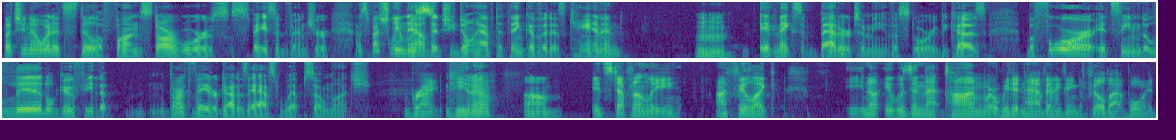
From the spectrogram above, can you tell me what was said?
but you know what? It's still a fun Star Wars space adventure, especially It now that you don't have to think of it as canon. hmm It makes it better to me, the story, because before it seemed a little goofy that Darth Vader got his ass whipped so much. Right. You know? Um, it's definitely. I feel like, you know, it was in that time where we didn't have anything to fill that void.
